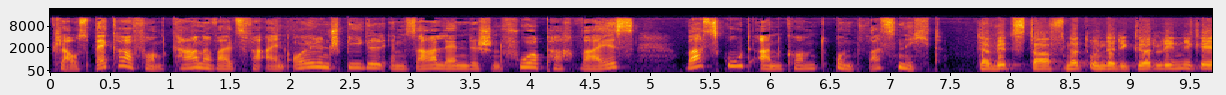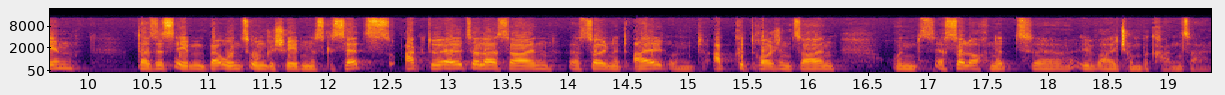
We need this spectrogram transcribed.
Klaus Becker vom Karnevalsverein Eulenspiegel im saarländischen Fuhrpach weiß, was gut ankommt und was nicht. Der Witz darf nicht unter die Gürtellinie gehen. Das ist eben bei uns ungeschriebenes Gesetz. Aktuell soll er sein, er soll nicht alt und abgedroschen sein und er soll auch nicht äh, überall schon bekannt sein.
